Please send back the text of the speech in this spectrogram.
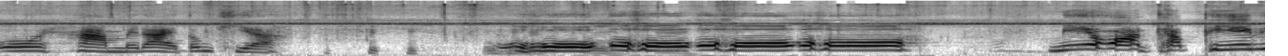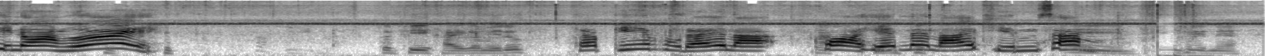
โอ้ยห้ามไม่ได้ต้องเคลียร์โอ้โหโอ้โหโอ้โหโอ้โหมีหอดทับพีพี่น้องเอ้ยตัวพี่ใครก็ไม่รู้ทับพีผู้ใดละพ่อเห็นหลายๆถิ่มซ้อืมทิ้งไปเนี่ยำ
